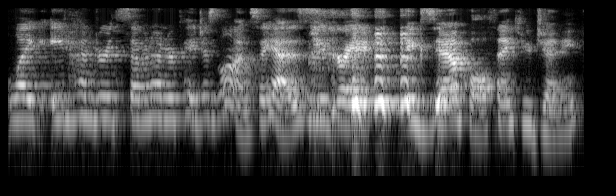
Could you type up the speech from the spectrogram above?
like 800, 700 pages long. So yeah, this is a great example. Thank you, Jenni.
